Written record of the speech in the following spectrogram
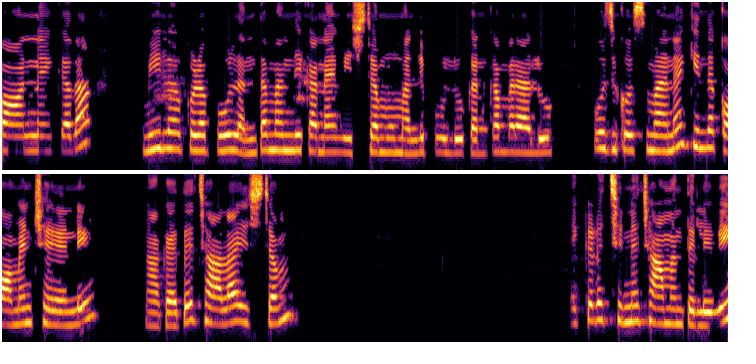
బాగున్నాయి కదా! మీలో కూడా పూలు ఎంతమందికి అనేవి ఇష్టము? మల్లెపూలు కనకాంబరాలు పూజ కోసమైనా కింద కామెంట్ చేయండి. నాకైతే చాలా ఇష్టం. ఇక్కడ చిన్న చామంతులు ఇవి.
